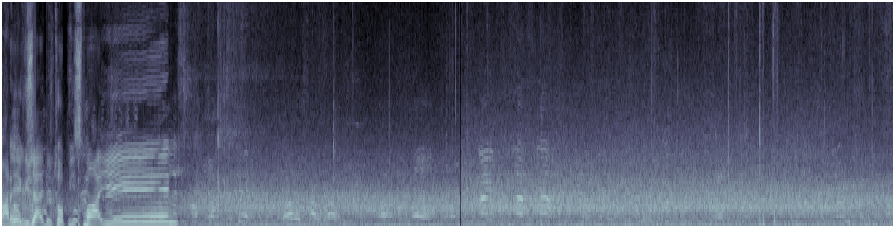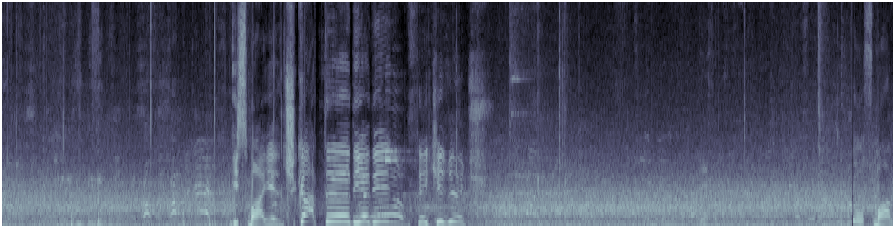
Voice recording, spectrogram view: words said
Araya güzel bir top İsmail. İsmail çıkarttı Diyadin 8-3. Osman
